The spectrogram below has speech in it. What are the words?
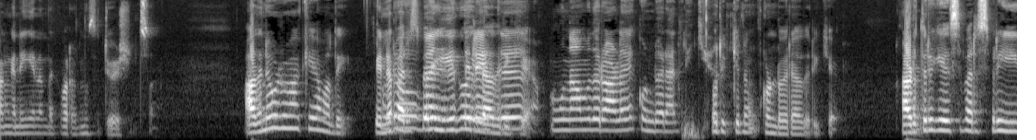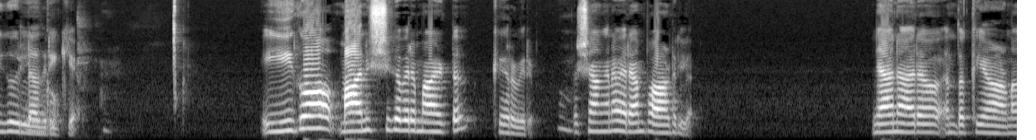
അങ്ങനെ ഇങ്ങനെ എന്നൊക്കെ പറയുന്ന സിറ്റുവേഷൻസ് അതിനെ ഒഴിവാക്കിയാൽ മതി. പിന്നെ പരസ്പരം ഈഗോ ഇല്ലാതിരിക്കുക. മൂന്നാമതൊരാളെ കൊണ്ടുവരാതിരിക്കുക. ഒരിക്കലും കൊണ്ടുവരാതിരിക്കുക. അടുത്തൊരു കേസ് പരസ്പരം ഈഗോ ഇല്ലാതിരിക്കുക. ഈഗോ മാനുഷികപരമായിട്ട് കയറി വരും. പക്ഷെ അങ്ങനെ വരാൻ പാടില്ല. ഞാൻ ആരോ എന്തൊക്കെയാണ്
